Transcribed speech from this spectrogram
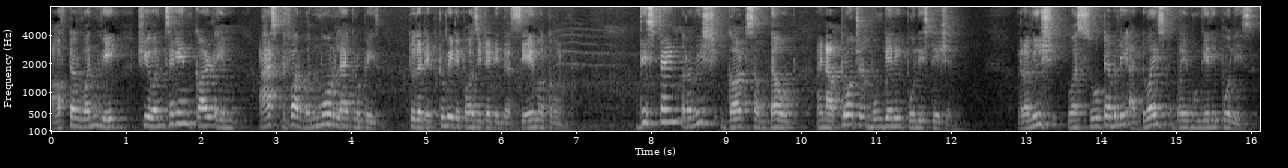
After one week, she once again called him, asked for one more lakh rupees to, the, to be deposited in the same account. This time, Ravish got some doubt and approached Mungeli police station. Ravish was suitably advised by Mungeli police.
